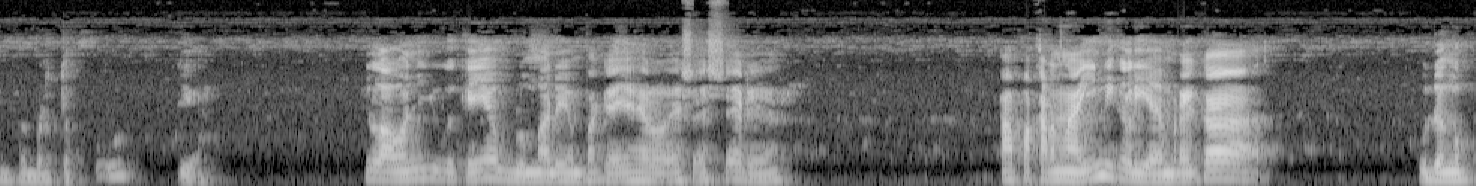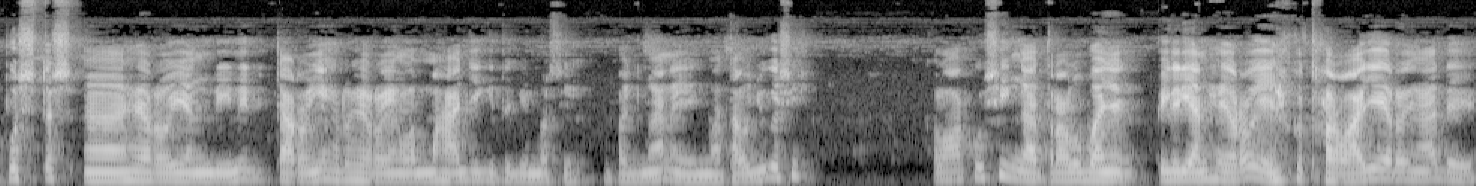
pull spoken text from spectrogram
sampai bertepuk ya ini lawannya juga kayaknya belum ada yang pakai hero SSR ya apa karena ini kali ya mereka udah ngepush terus uh, hero yang di ini ditaruhnya hero-hero yang lemah aja gitu gamers ya apa gimana ya nggak tahu juga sih kalau aku sih nggak terlalu banyak pilihan hero ya aku taruh aja hero yang ada ya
